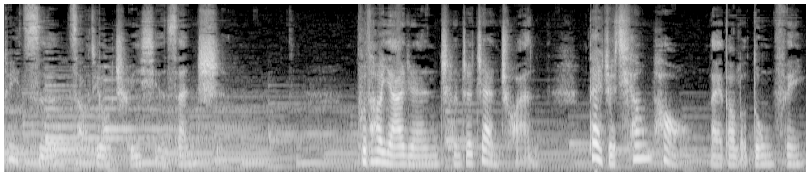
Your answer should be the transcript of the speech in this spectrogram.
对此早就垂涎三尺。葡萄牙人乘着战船，带着枪炮来到了东非。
